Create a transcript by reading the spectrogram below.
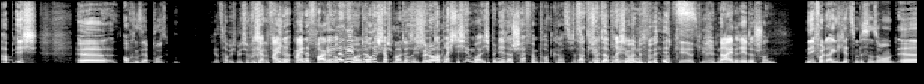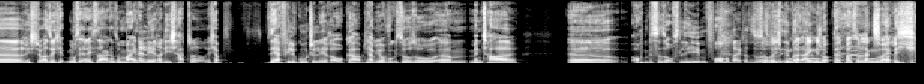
habe ich äh, auch ein sehr positiv. Jetzt habe ich mich auch Ich habe eine, eine. Frage Nee, noch nee. Doch, ich, hab, doch, ich nur- unterbreche dich immer. Ich bin hier der Chef im Podcast. Ich darf ist dich okay, unterbrechen, okay. du willst. Okay, okay. Nein, rede schon. Nee, ich wollte eigentlich jetzt ein bisschen so äh, Richtung, also ich muss ehrlich sagen, so meine Lehrer, die ich hatte, ich habe sehr viele gute Lehrer auch gehabt. Die haben mich auch wirklich so, so ähm, mental äh, auch ein bisschen so aufs Leben vorbereitet. So, Sorry, ich bin gerade eingenickt. Das war so langweilig.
